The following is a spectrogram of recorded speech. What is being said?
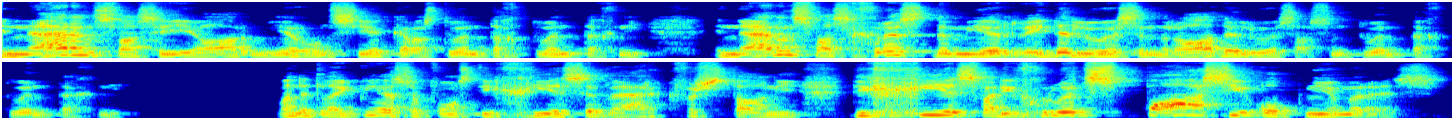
En nêrens was 'n jaar meer onseker as 2020 nie. En nêrens was Christene meer reddeloos en radeloos as in 2020 nie. Want dit lyk nie asof ons die Gees se werk verstaan nie. Die Gees wat die groot spasieopnemer is.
